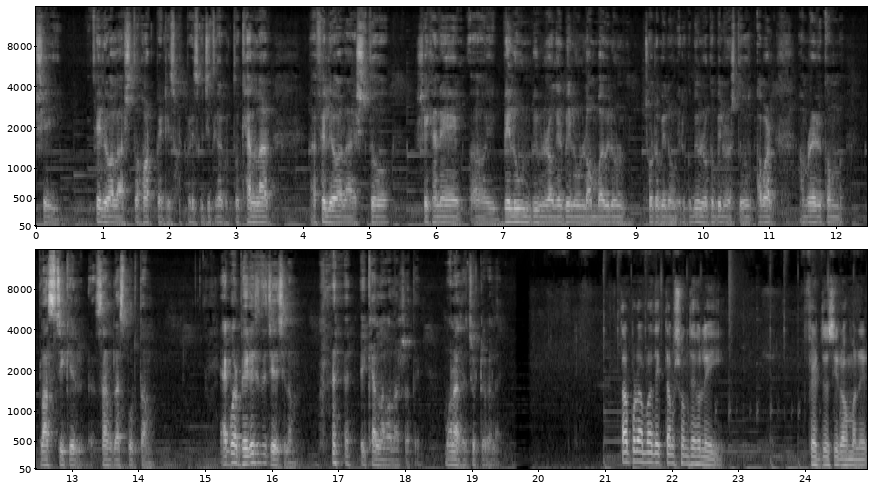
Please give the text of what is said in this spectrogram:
সেই ফেরিওয়ালা আসতো হট প্যাটিস হট প্যাটিসকে চিৎকার করতো, খেলনার ফেরিওয়ালা আসতো। সেখানে, ওই বেলুন, বিভিন্ন রঙের বেলুন, লম্বা বেলুন, ছোট বেলুন, এরকম বিভিন্ন রকম বেলুন আসতো। আবার আমরা এরকম প্লাস্টিকের সানগ্লাস পরতাম। একবার ভেগে যেতে চেয়েছিলাম। এই খেলনাওয়ালার সাথে। মনে আছে ছোট্টবেলায়। তারপরে আমরা দেখতাম সন্ধে হলেই ফেরদৌসি রহমানের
